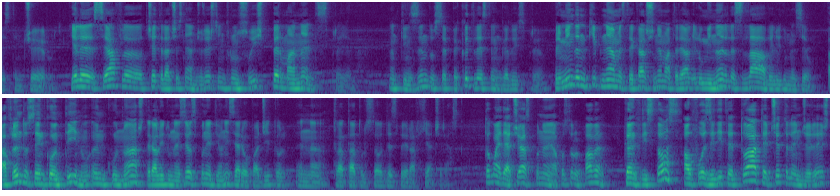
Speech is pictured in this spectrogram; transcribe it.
este în ceruri. Ele se află, cetele acestea îngerești, într-un suiș permanent spre el întinzându-se pe cât le este îngăduit spre el. Primind în chip neamestecat și nematerial iluminările slavei lui Dumnezeu. Aflându-se în continuu în cunoașterea lui Dumnezeu, spune Dionisia Areopagitul în uh, tratatul său despre ierarhia cerească. Tocmai de aceea spune Apostolul Pavel că în Hristos au fost zidite toate cetele îngerești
